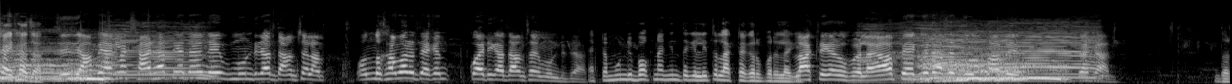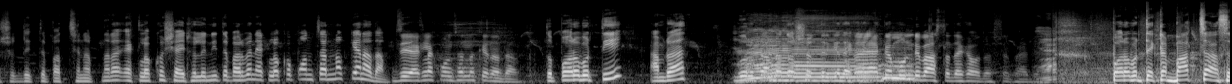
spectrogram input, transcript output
ষাট হাজার। জি জি আমি এক লাখ ষাট হাজার টাকা এই মুন্ডিটার দাম চালাম। অন্য খামারে দেখেন কয় টাকা দাম চাই মুন্ডিটার। একটা মুন্ডি বকনা কিনতে গেলে তো লাখ টাকার উপরে লাগে। লাখ টাকার উপরে লাগে। আর প্যাকেট আছে দুধ পাবে। দেখান। দর্শক দেখতে পাচ্ছেন আপনারা এক লক্ষ ষাট হলে নিতে পারবেন এক লক্ষ পঞ্চান্ন কেনা দাম। যে এক লাখ পঞ্চান্ন কেনা দাম। তো পরবর্তী আমরা গরুটা আমরা দর্শকদেরকে দেখাই। হ্যাঁ, একটা মুন্ডি বাস্তা দেখাবো দর্শক ভাই পরবর্তী একটা বাচ্চা আছে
